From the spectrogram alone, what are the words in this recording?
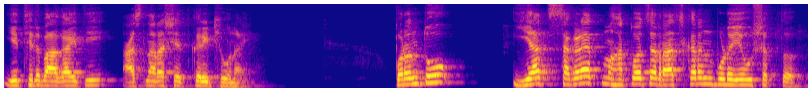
येथील बागायती असणारा शेतकरी ठेवून आहे. परंतु यात सगळ्यात महत्त्वाचं राजकारण पुढे येऊ शकतं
